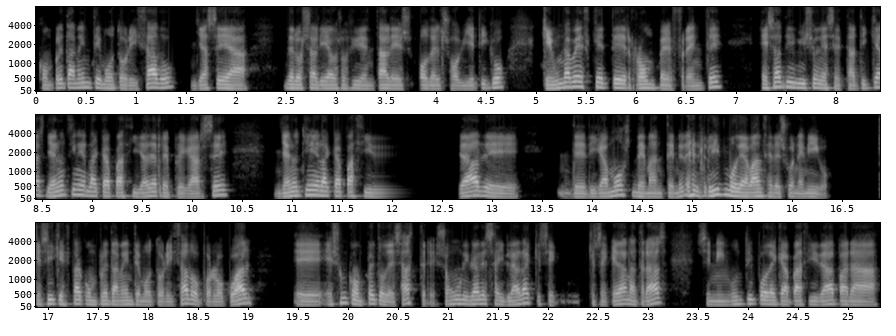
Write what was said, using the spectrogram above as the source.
completamente motorizado, ya sea de los aliados occidentales o del soviético, que una vez que te rompe el frente, esas divisiones estáticas ya no tienen la capacidad de replegarse, ya no tienen la capacidad de, de, digamos, de mantener el ritmo de avance de su enemigo, que sí que está completamente motorizado, por lo cual eh, es un completo desastre. Son unidades aisladas que se, que se quedan atrás sin ningún tipo de capacidad para,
